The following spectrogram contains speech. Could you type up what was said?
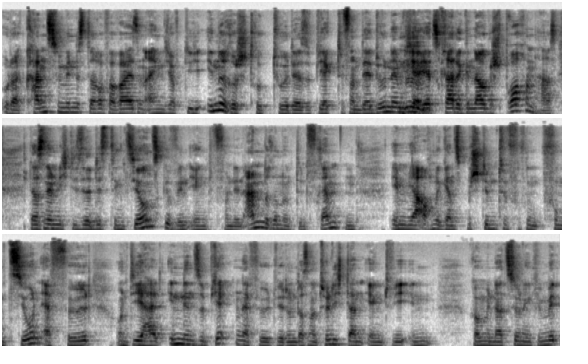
oder kann zumindest darauf verweisen, eigentlich auf die innere Struktur der Subjekte, von der du nämlich mhm. ja jetzt gerade genau gesprochen hast, dass nämlich dieser Distinktionsgewinn irgendwie von den anderen und den Fremden eben ja auch eine ganz bestimmte Fun Funktion erfüllt und die halt in den Subjekten erfüllt wird und das natürlich dann irgendwie in Kombination irgendwie mit,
